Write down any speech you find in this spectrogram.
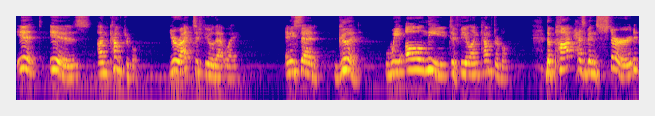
It is uncomfortable. You're right to feel that way. And he said, Good. We all need to feel uncomfortable. The pot has been stirred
